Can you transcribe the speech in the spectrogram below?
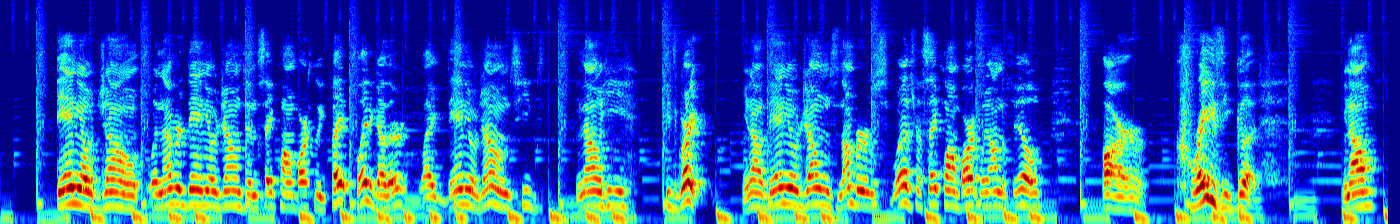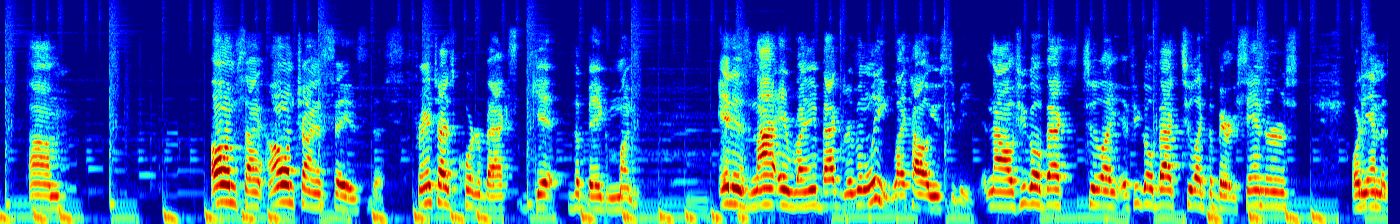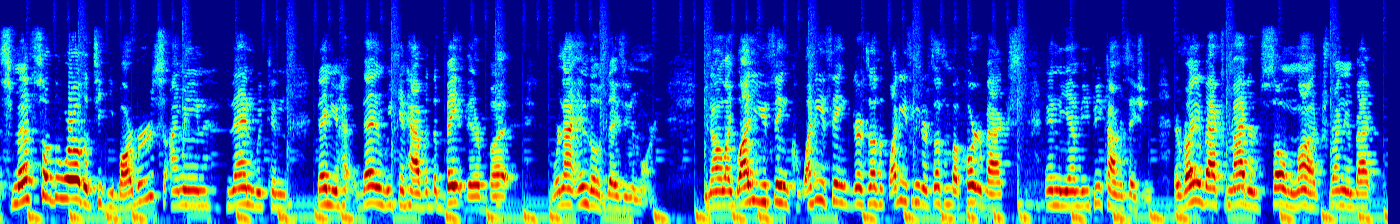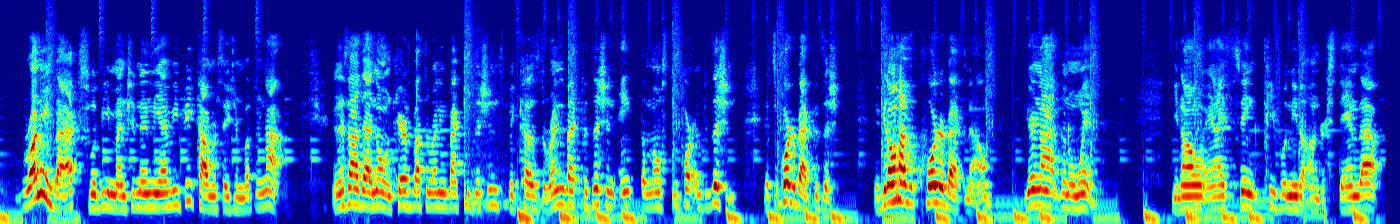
Daniel Jones, whenever Daniel Jones and Saquon Barkley play play together, like Daniel Jones, he's you know he he's great. You know Daniel Jones' numbers with Saquon Barkley on the field are crazy good. You know, um, all I'm saying, all I'm trying to say is this: franchise quarterbacks get the big money it is not a running back driven league like how it used to be. Now, if you go back to like if you go back to like the Barry Sanders or the Emmitt Smiths of the world, the Tiki Barbers, I mean, then we can then you ha- then we can have a debate there, but we're not in those days anymore. You know, like why do you think why do you think there's nothing why do you think there's nothing about quarterbacks in the MVP conversation? If running backs mattered so much, running back running backs would be mentioned in the MVP conversation, but they're not. And it's not that no one cares about the running back positions because the running back position ain't the most important position. It's the quarterback position. If you don't have a quarterback now, you're not going to win. You know, and I think people need to understand that.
